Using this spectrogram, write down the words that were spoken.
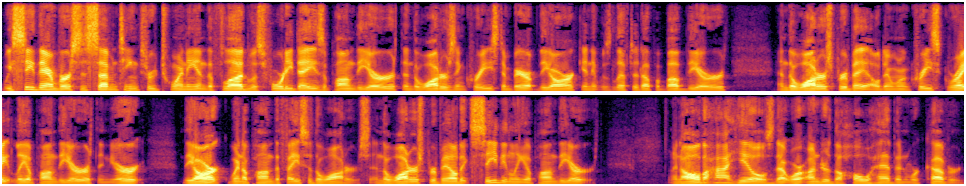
we see there in verses 17 through 20, and the flood was 40 days upon the earth, and the waters increased and bare up the ark, and it was lifted up above the earth. And the waters prevailed and were increased greatly upon the earth, and the, earth, the ark went upon the face of the waters, and the waters prevailed exceedingly upon the earth. And all the high hills that were under the whole heaven were covered.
